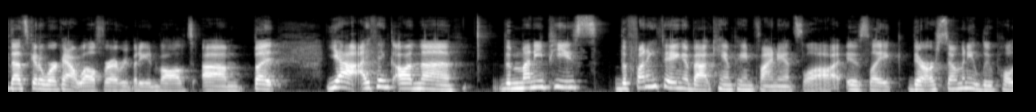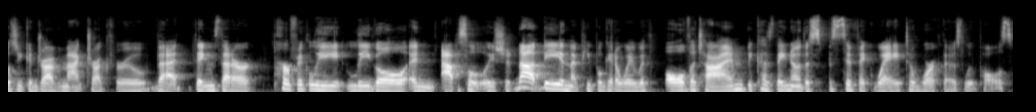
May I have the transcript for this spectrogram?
that's gonna work out well for everybody involved. Um, but yeah, I think on the the money piece the funny thing about campaign finance law is like there are so many loopholes you can drive a Mack truck through that things that are perfectly legal and absolutely should not be and that people get away with all the time because they know the specific way to work those loopholes.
